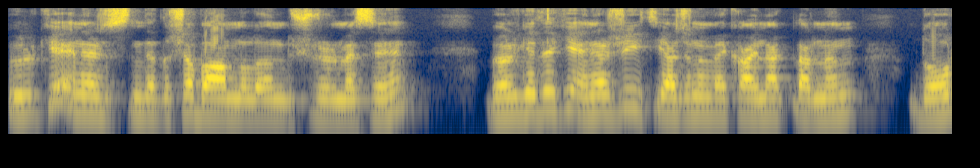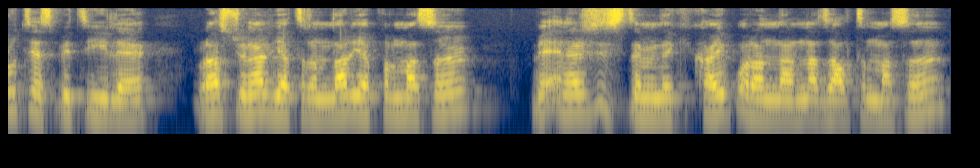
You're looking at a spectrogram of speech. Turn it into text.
ülke enerjisinde dışa bağımlılığın düşürülmesi, bölgedeki enerji ihtiyacının ve kaynaklarının doğru tespitiyle rasyonel yatırımlar yapılması ve enerji sistemindeki kayıp oranlarının azaltılması,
